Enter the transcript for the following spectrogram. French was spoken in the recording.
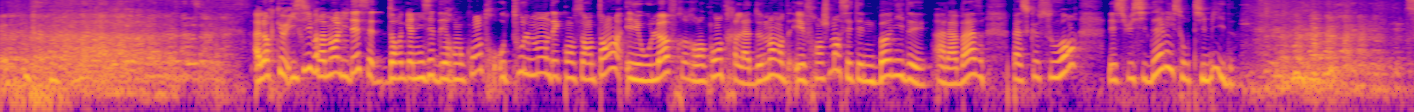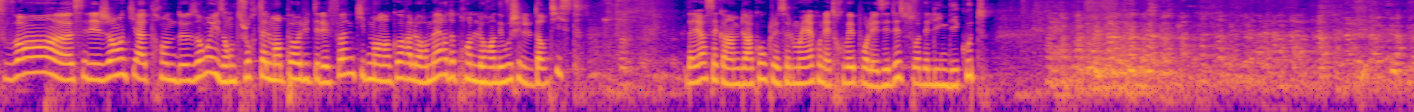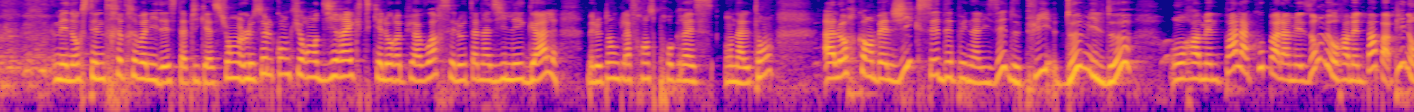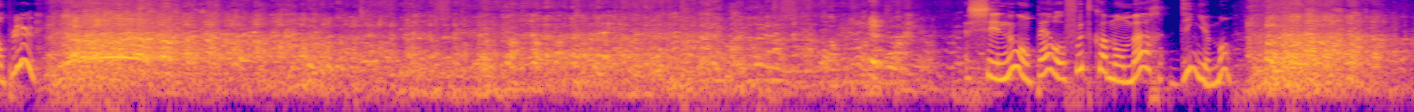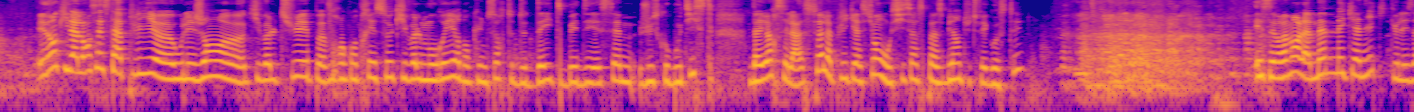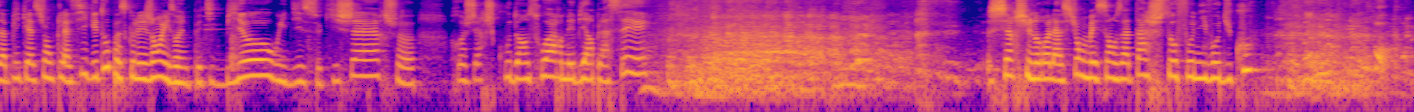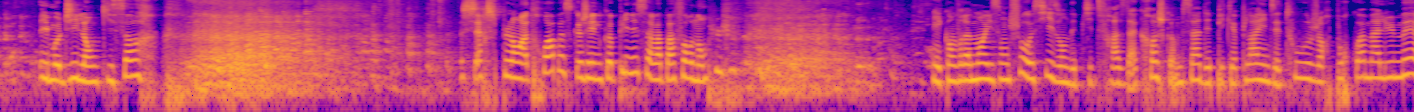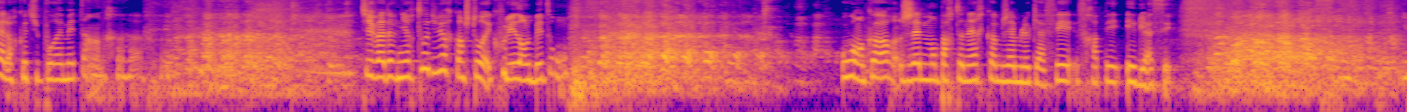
Alors que ici, vraiment, l'idée, c'est d'organiser des rencontres où tout le monde est consentant et où l'offre rencontre la demande. Et franchement, c'était une bonne idée à la base, parce que souvent, les suicidaires, ils sont timides. souvent, euh, c'est les gens qui, à 32 ans, ils ont toujours tellement peur du téléphone qu'ils demandent encore à leur mère de prendre le rendez-vous chez le dentiste. D'ailleurs, c'est quand même bien con que le seul moyen qu'on ait trouvé pour les aider, ce soit des lignes d'écoute. Mais donc c'était une très très bonne idée cette application. Le seul concurrent direct qu'elle aurait pu avoir, c'est l'euthanasie légale. Mais le temps que la France progresse, on a le temps. Alors qu'en Belgique, c'est dépénalisé depuis 2002. On ramène pas la coupe à la maison, mais on ramène pas papy non plus. Chez nous, on perd au foot comme on meurt dignement. Et donc il a lancé cette appli euh, où les gens euh, qui veulent tuer peuvent rencontrer ceux qui veulent mourir, donc une sorte de date BDSM jusqu'au boutiste. D'ailleurs c'est la seule application où si ça se passe bien tu te fais ghoster. Et c'est vraiment la même mécanique que les applications classiques et tout, parce que les gens ils ont une petite bio où ils disent ce qu'ils cherchent, euh, recherche coup d'un soir mais bien placé. Cherche une relation mais sans attache sauf au niveau du cou. Emoji langue qui sort. Cherche plan à 3 parce que j'ai une copine et ça va pas fort non plus. Et quand vraiment ils sont chauds aussi, ils ont des petites phrases d'accroche comme ça, des pick-up lines et tout, genre pourquoi m'allumer alors que tu pourrais m'éteindre? Tu vas devenir tout dur quand je t'aurai coulé dans le béton. Ou encore, j'aime mon partenaire comme j'aime le café, frappé et glacé.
